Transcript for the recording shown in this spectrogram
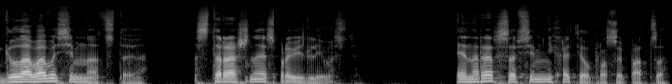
Глава 18. Страшная справедливость. Энрар совсем не хотел просыпаться,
